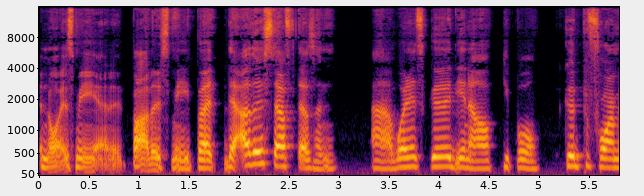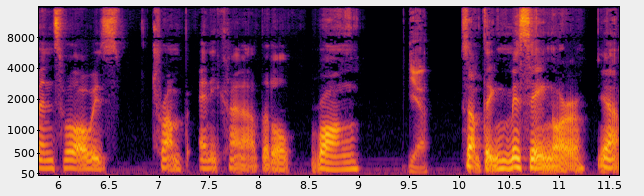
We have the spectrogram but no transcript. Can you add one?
annoys me and it bothers me. But the other stuff doesn't. Uh, when it's good, you know, people good performance will always trump any kind of little wrong. Yeah. Something missing or yeah.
